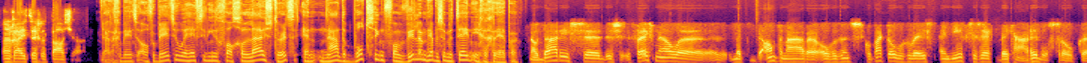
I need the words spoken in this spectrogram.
rij je tegen het paaltje aan. Ja, de gemeente Overbetuwe heeft in ieder geval geluisterd. En na de botsing van Willem hebben ze meteen ingegrepen. Nou, daar is eh, dus vrij snel eh, met de ambtenaar eh, overigens contact over geweest. En die heeft gezegd, wij gaan ribbelstrook eh,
